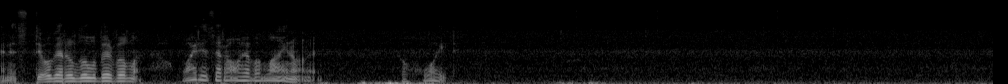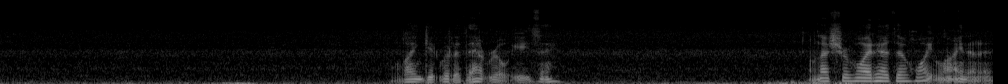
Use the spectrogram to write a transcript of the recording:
and it's still got a little bit of a line. Why does that all have a line on it? A white. Well, I can get rid of that real easy. I'm not sure why it has that white line in it.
